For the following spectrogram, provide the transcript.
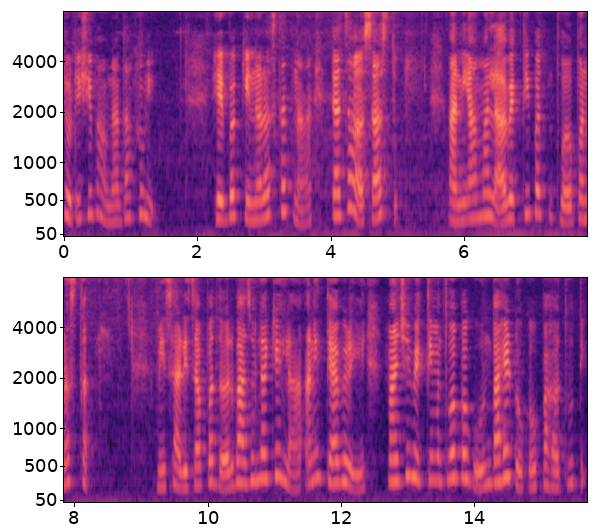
छोटीशी भावना दाखवली. हे बघ किन्नर असतात ना त्याचा असा असतो. आणि आम्हाला व्यक्तिमत्व पण असतात. मी साडीचा पदर बाजूला केला आणि त्यावेळी माझे व्यक्तिमत्व बघून बाहेर डोकं पाहत होती.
